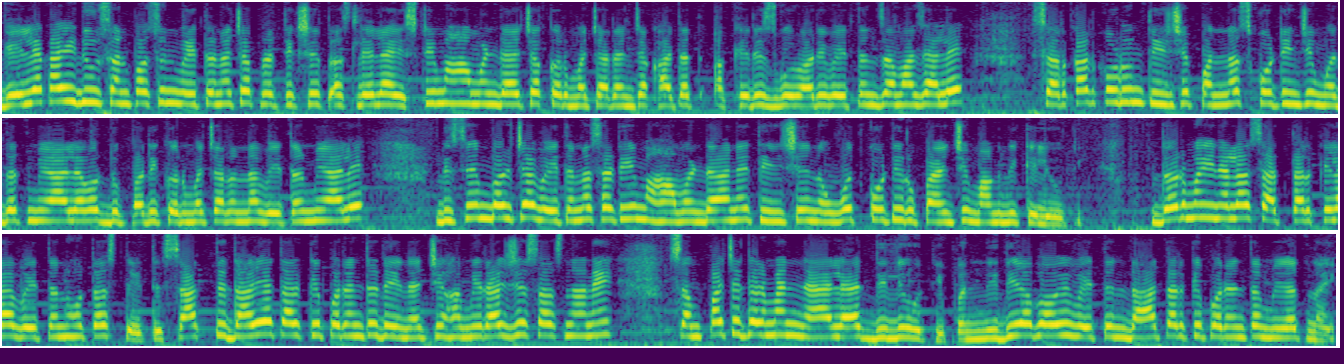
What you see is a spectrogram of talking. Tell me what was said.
गेल्या काही दिवसांपासून वेतनाच्या प्रतीक्षेत असलेल्या एस टी महामंडळाच्या कर्मचाऱ्यांच्या खात्यात अखेरीस गुरुवारी वेतन जमा झाले. सरकारकडून तीनशे पन्नास कोटींची मदत मिळाल्यावर दुपारी कर्मचाऱ्यांना वेतन मिळाले. डिसेंबरच्या वेतनासाठी महामंडळाने तीनशे नव्वद कोटी रुपयांची मागणी केली होती. दर महिन्याला सात तारखेला वेतन होत असते. ते सात ते दहा या तारखेपर्यंत देण्याची हमी राज्य शासनाने संपाच्या दरम्यान न्यायालयात दिली होती पण निधी अभावी वेतन दहा तारखेपर्यंत मिळत नाही.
